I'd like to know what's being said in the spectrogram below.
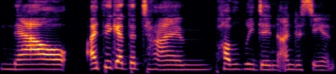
now I think at the time probably didn't understand,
